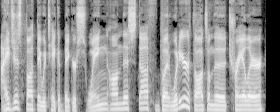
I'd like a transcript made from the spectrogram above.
I just thought they would take a bigger swing on this stuff. But what are your thoughts on the trailer?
